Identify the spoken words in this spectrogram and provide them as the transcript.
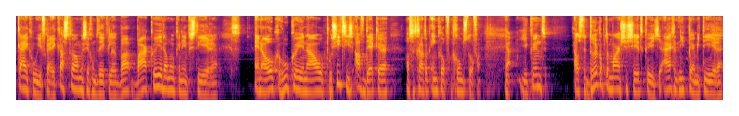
kijk hoe je vrije kaststromen zich ontwikkelen. Waar, waar kun je dan ook in investeren? En ook hoe kun je nou posities afdekken als het gaat om inkoop van grondstoffen. Ja. Je kunt, als de druk op de marge zit, kun je het je eigenlijk niet permitteren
